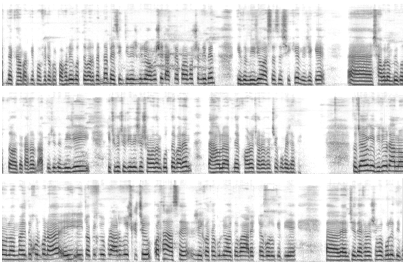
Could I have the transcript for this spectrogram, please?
আপনার খামারকে প্রফিটেবল কখনোই করতে পারবেন না। বেসিক জিনিসগুলি অবশ্যই ডাক্তারের পরামর্শ নেবেন, কিন্তু নিজেও আস্তে আস্তে শিখে নিজেকে স্বাবলম্বী করতে হবে। কারণ আপনি যদি নিজেই কিছু কিছু জিনিসের সমাধান করতে পারেন, তাহলে আপনার খরচ অনেকাংশে কমে যাবে। তো যাই হোক, এই ভিডিওটা আর লম্বায়িত করব না। এই এই টপিকের উপর আরও বেশ কিছু কথা আছে। যে কথাগুলি হয়তো বা আরেকটা গরুকে দিয়ে র্যাঞ্চে দেখানোর সময় বলে দিব,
